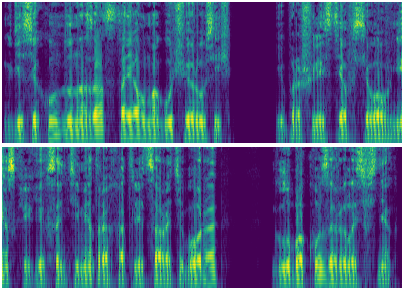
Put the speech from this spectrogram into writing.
где секунду назад стоял могучий русич, и, прошелестев всего в нескольких сантиметрах от лица Ратибора, глубоко зарылось в снег.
